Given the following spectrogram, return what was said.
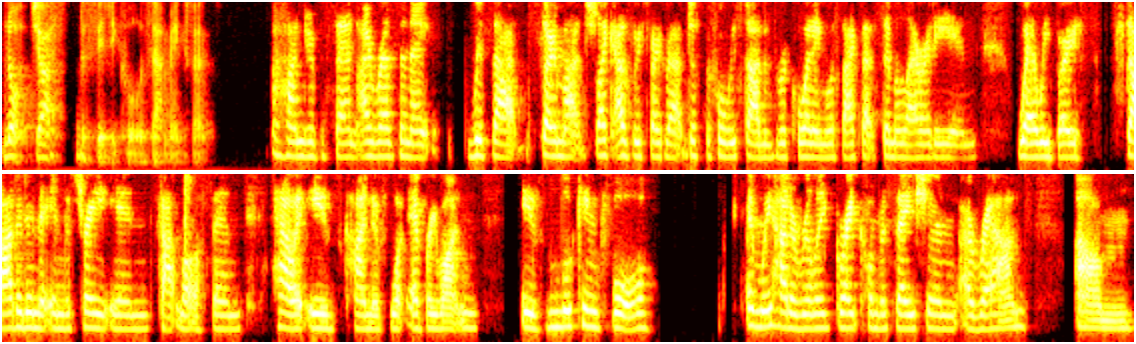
not just the physical if that makes sense a hundred percent. I resonate with that so much. Like as we spoke about just before we started recording, was like that similarity in where we both started in the industry in fat loss and how it is kind of what everyone is looking for. And we had a really great conversation around um,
